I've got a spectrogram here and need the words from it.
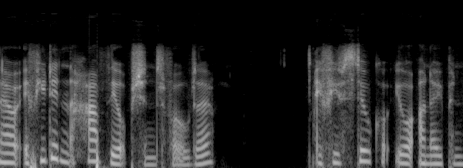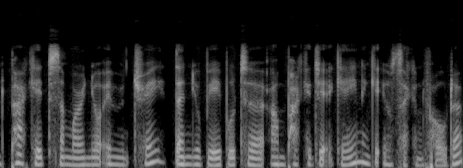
Now, if you didn't have the options folder, if you've still got your unopened package somewhere in your inventory, then you'll be able to unpackage it again and get your second folder.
